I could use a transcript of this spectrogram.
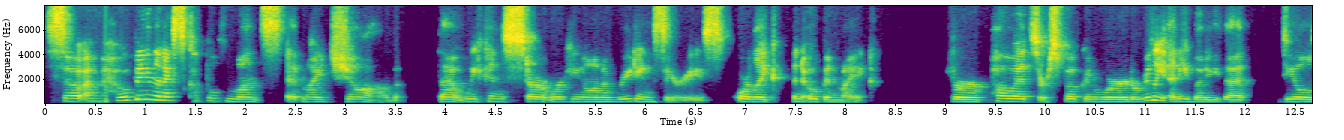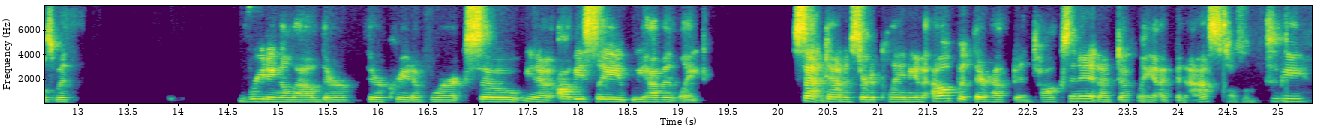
So I'm hoping in the next couple of months at my job that we can start working on a reading series or like an open mic for poets or spoken word or really anybody that deals with reading aloud their their creative work so you know obviously we haven't like sat down and started planning it out but there have been talks in it i've definitely i've been asked awesome. to be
